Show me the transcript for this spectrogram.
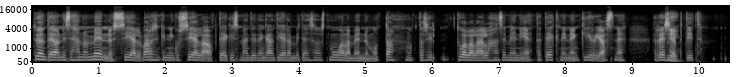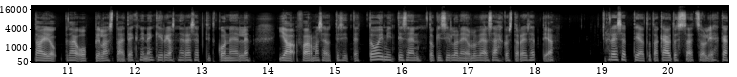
työnteon, niin sehän on mennyt siellä, varsinkin niin kuin siellä apteekissa. Mä en tietenkään tiedä, miten se on muualla mennyt, mutta, mutta tuolla laillahan se meni, että tekninen kirjas ne reseptit niin. tai, tai oppilas tai tekninen kirjas ne reseptit koneelle ja farmaseutti sitten toimitti sen. Toki silloin ei ollut vielä sähköistä reseptiä, reseptiä tota käytössä, että se oli ehkä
